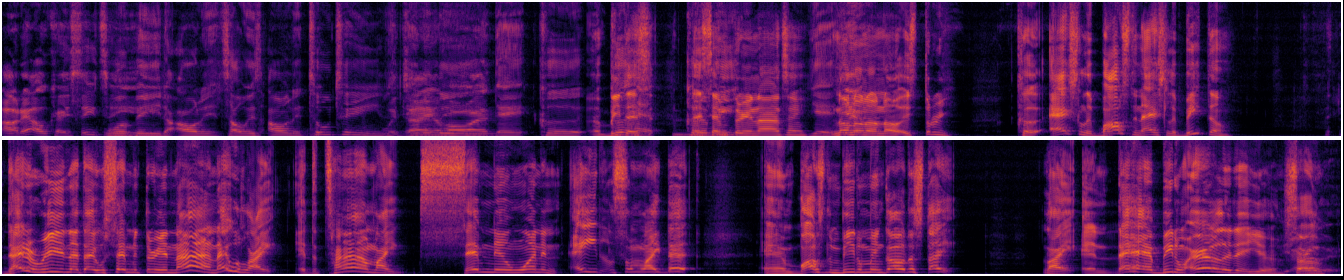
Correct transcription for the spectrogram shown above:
Oh, that OKC team will be the only. So it's only two teams With in the James league Harden. that could Uh, beat could that, have- that could have 73 and 19? Yeah. No, no, no, no. It's three. Cause actually Boston actually beat them. They the reason that they was 73 and 9. They was like at the time like 71 and 8 or something like that. And Boston beat them in Golden State. Like and they had beat them earlier that year. So Early.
